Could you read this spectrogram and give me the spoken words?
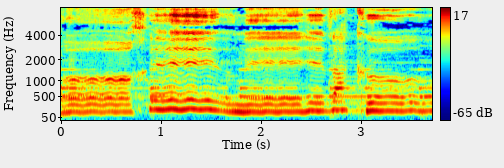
אוכל מבקור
